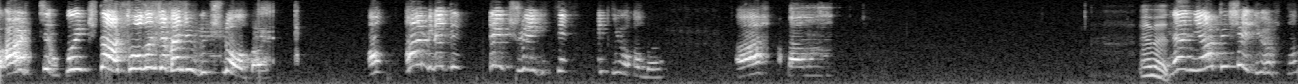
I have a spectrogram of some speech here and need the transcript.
artı bu ikisi artı olunca bence güçlü olur. Aha Mine direkt şuraya gitsek iyi olur. Ah. Evet. Mine niye ateş ediyorsun?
